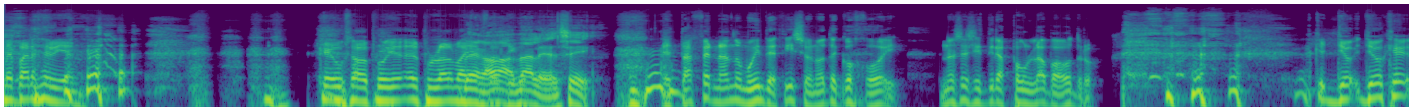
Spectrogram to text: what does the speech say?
Me parece bien. que he usado el plu- el plural venga, va, dale, sí. Estás Fernando muy indeciso, no te cojo hoy. No sé si tiras para un lado o para otro. Es que Yo, yo es que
